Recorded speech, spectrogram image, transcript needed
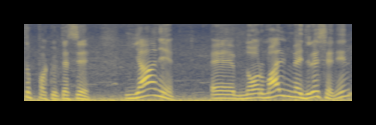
Tıp Fakültesi yani e, normal medresenin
